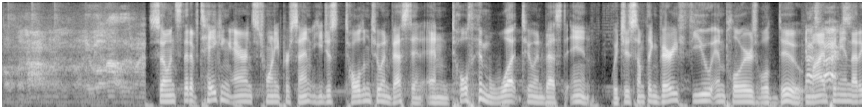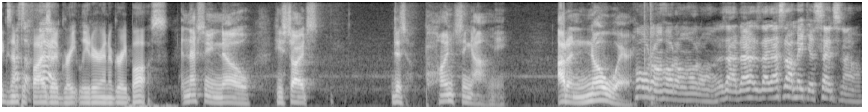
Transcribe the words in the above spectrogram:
hopefully not. I'm gonna lose money. You will not lose money. So instead of taking Aaron's 20%, he just told him to invest in and told him what to invest in, which is something very few employers will do. In That's my facts. opinion, that That's a exemplifies a great leader and a great boss. And next thing you know, he starts just punching at me out of nowhere. Hold on, hold on, hold on. Is that, that, is that, that's not making sense now.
